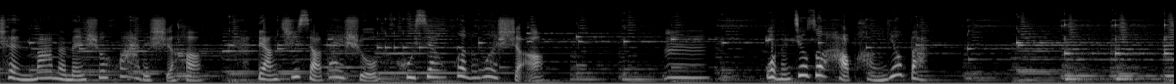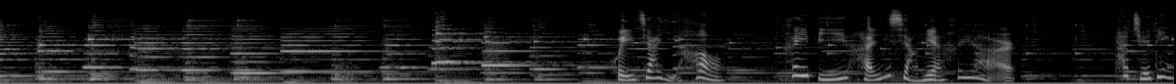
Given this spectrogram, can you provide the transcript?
趁妈妈们说话的时候，两只小袋鼠互相握了握手。嗯，我们就做好朋友吧。回家以后，黑鼻很想念黑耳，他决定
